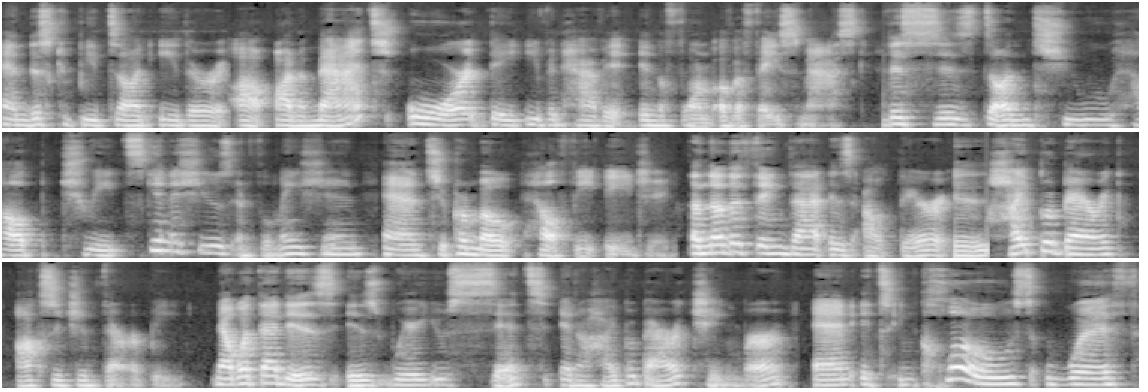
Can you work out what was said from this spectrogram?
And this could be done either uh, on a mat or they even have it in the form of a face mask. This is done to help treat skin issues, inflammation, and to promote healthy aging. Another thing that is out there is hyperbaric oxygen therapy. Now, what that is, is where you sit in a hyperbaric chamber and it's enclosed with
